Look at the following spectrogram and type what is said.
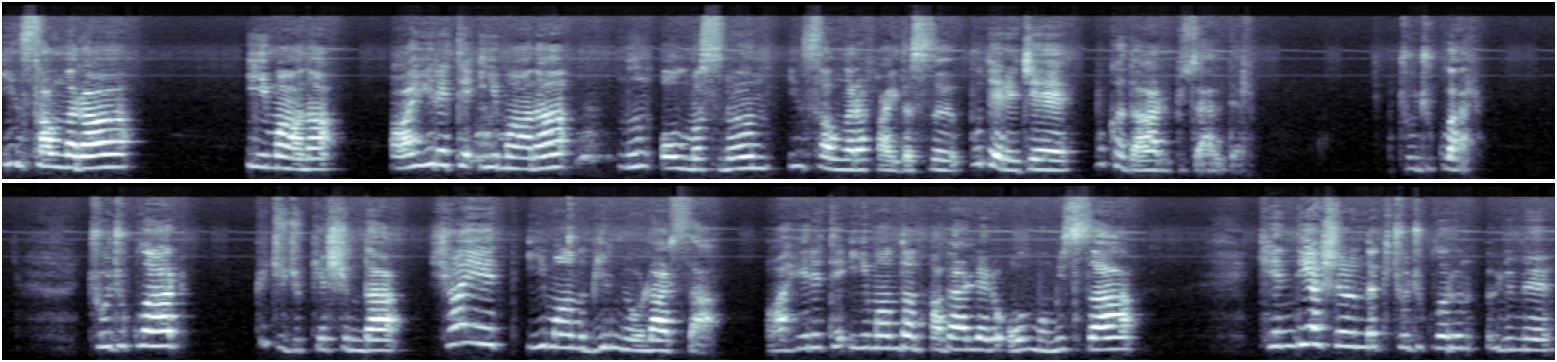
insanlara imana, ahirete imananın olmasının insanlara faydası bu derece bu kadar güzeldir. Çocuklar. Çocuklar küçücük yaşında şayet imanı bilmiyorlarsa, ahirete imandan haberleri olmamışsa, kendi yaşlarındaki çocukların ölümü,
